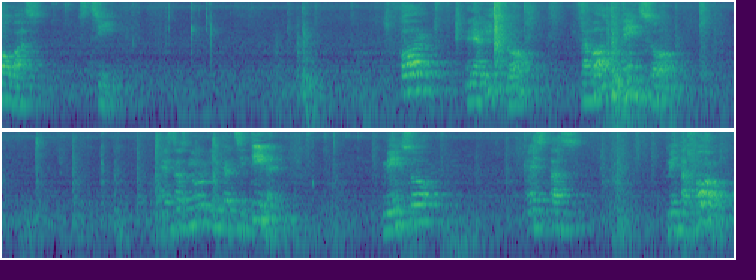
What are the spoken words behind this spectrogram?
povas sci. Por realisto, la vorto menso estas nur intercitile. Menso estas metaforo.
